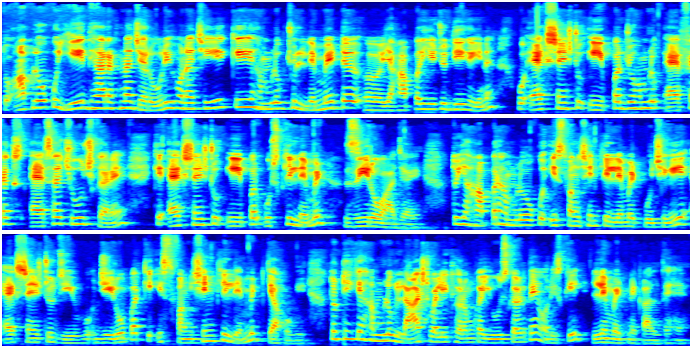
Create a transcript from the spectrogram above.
तो आप लोगों को ये ध्यान रखना ज़रूरी होना चाहिए कि हम लोग जो लिमिट यहाँ पर ये जो दी गई ना, वो एक्स टेंस टू ए पर जो हम लोग एफ़ एक्स ऐसा चूज़ करें कि एक्स टेंस टू ए पर उसकी लिमिट ज़ीरो आ जाए। तो यहाँ पर हम लोगों को इस फ़ंक्शन की लिमिट पूछी गई एक्स टेंस टू ज़ीरो पर कि इस फ़ंक्शन की लिमिट क्या होगी। तो ठीक है, हम लोग लास्ट वाली थ्योरम का यूज़ करते हैं और इसकी लिमिट निकालते हैं।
